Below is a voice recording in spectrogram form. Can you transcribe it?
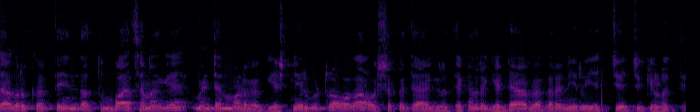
ಜಾಗರೂಕತೆಯಿಂದ ತುಂಬ ಚೆನ್ನಾಗಿ ಮೇಂಟೈನ್ ಮಾಡಬೇಕು. ಎಷ್ಟು ನೀರು ಬಿಟ್ಟರೂ ಅವಾಗ ಅವಶ್ಯಕತೆ ಆಗಿರುತ್ತೆ. ಯಾಕಂದರೆ ಗೆಡ್ಡೆ ಆಗಬೇಕಾದ್ರೆ ನೀರು ಹೆಚ್ಚು ಹೆಚ್ಚು ಕೇಳುತ್ತೆ.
